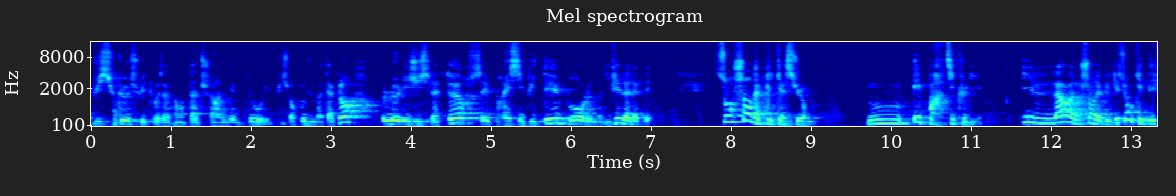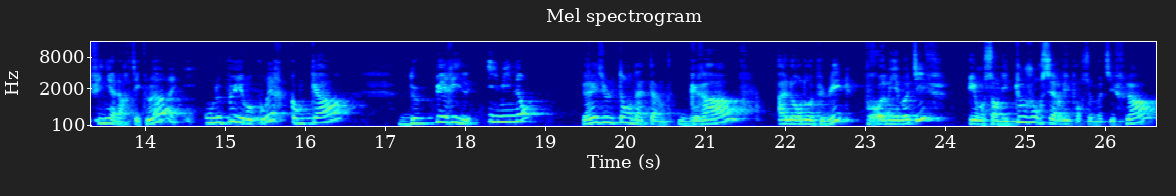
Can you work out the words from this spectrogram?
puisque suite aux attentats de Charlie Hebdo et puis surtout du Bataclan, le législateur s'est précipité pour le modifier et l'adapter. Son champ d'application mm, est particulier. Il a un champ d'application qui est défini à l'article 1. On ne peut y recourir qu'en cas de péril imminent résultant d'atteinte grave à l'ordre public, premier motif, et on s'en est toujours servi pour ce motif-là,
